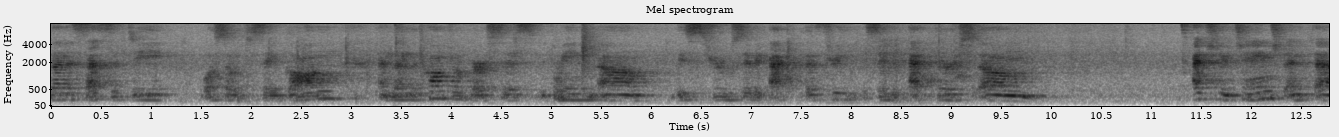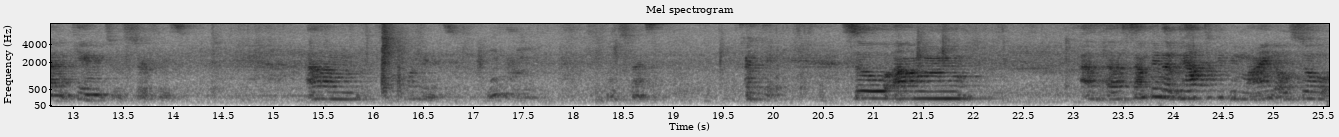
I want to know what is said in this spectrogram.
the necessity was, so to say, gone, and then the controversies between um, these two civic act, the three civic actors um, actually changed and uh, came into the surface. Um, one minute. That's. Okay. So, um, uh, uh, something that we have to keep in mind also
